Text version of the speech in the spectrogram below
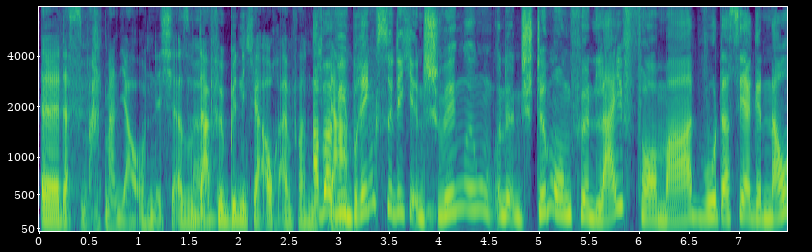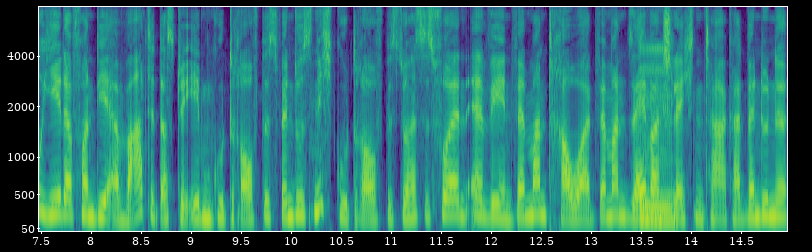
das macht man ja auch nicht. Also ja. dafür bin ich ja auch einfach nicht Aber da. wie bringst du dich in Schwingung und in Stimmung für ein Live-Format, wo das ja genau jeder von dir erwartet, dass du eben gut drauf bist, wenn du es nicht gut drauf bist? Du hast es vorhin erwähnt, wenn man trauert, wenn man selber mhm. einen schlechten Tag hat, wenn du eine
